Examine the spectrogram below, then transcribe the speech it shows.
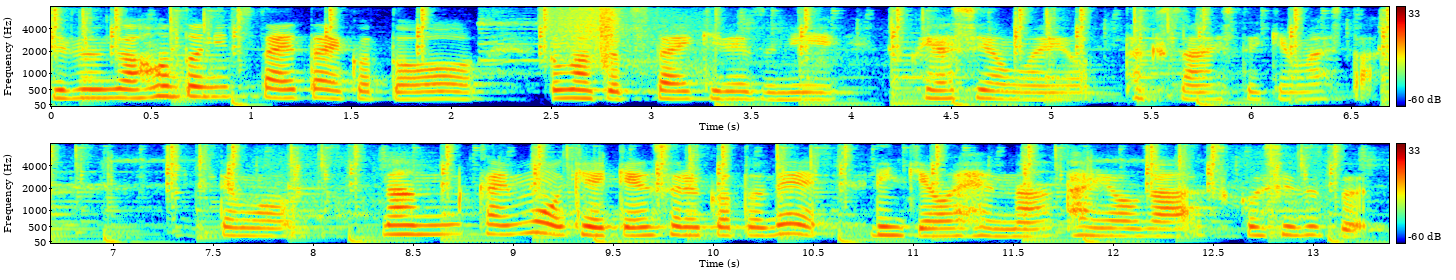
自分が本当に伝えたいことをうまく伝えきれずに悔しい思いをたくさんしてきました。でも何回も経験することで臨機応変な対応が少しずつ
